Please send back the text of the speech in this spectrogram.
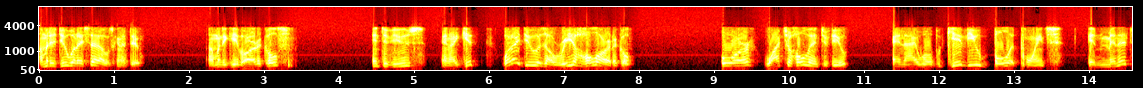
I'm going to do what I said I was going to do. I'm going to give articles, interviews, and I get what I do is I'll read a whole article or watch a whole interview, and I will give you bullet points in minutes,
